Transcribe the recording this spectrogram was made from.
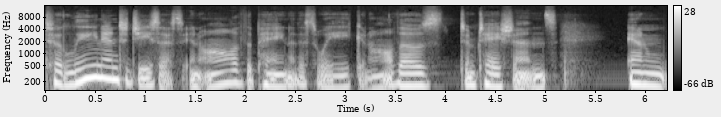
to lean into Jesus in all of the pain of this week and all those temptations. And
